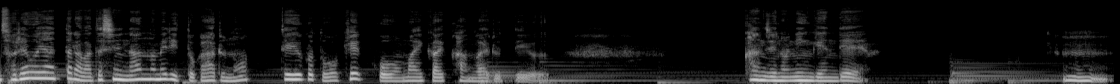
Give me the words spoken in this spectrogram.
それをやったら私に何のメリットがあるの？っていうことを結構毎回考えるっていう感じの人間で、うん。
